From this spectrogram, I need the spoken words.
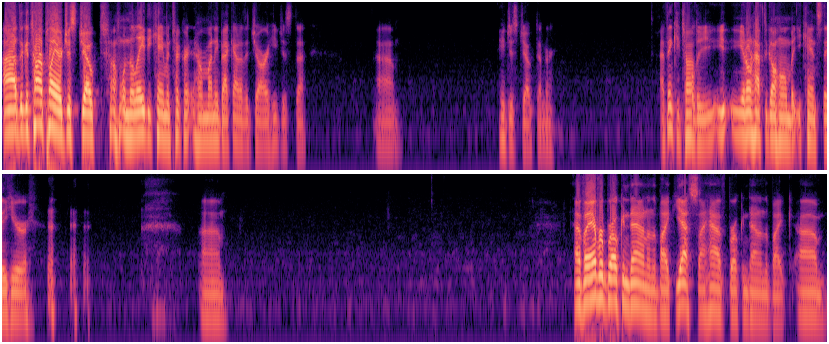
Uh, the guitar player just joked when the lady came and took her, her money back out of the jar. He just, uh, um, he just joked on her. I think he told her, you, you don't have to go home, but you can't stay here. um, Have I ever broken down on the bike? Yes, I have broken down on the bike. Um,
